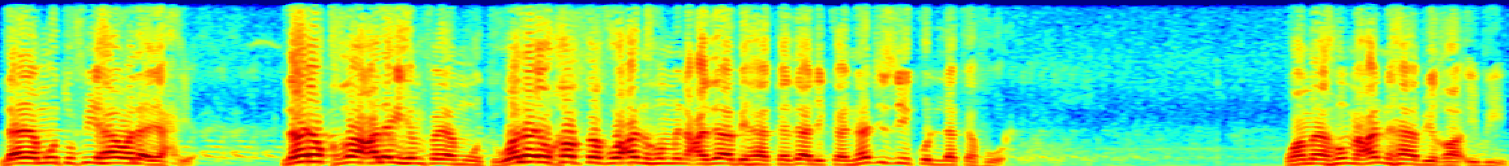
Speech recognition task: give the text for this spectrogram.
لا يموت فيها ولا يحيا. لا يقضى عليهم فيموتوا. ولا يخفف عنهم من عذابها. كذلك نجزي كل كفور. وما هم عنها بغائبين.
